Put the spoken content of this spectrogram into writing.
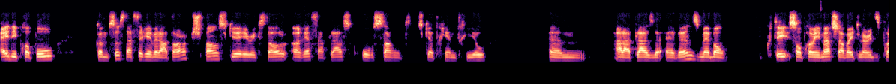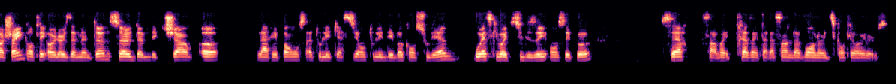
ait des propos comme ça, c'est assez révélateur. Puis je pense que Eric Stahl aurait sa place au centre du quatrième trio euh, à la place de Evans. Mais bon, écoutez, son premier match, ça va être lundi prochain contre les Oilers d'Edmonton. Seul Dominique Ducharme a la réponse à toutes les questions, tous les débats qu'on soulève. Où est-ce qu'il va être utilisé? On ne sait pas. Certes, ça va être très intéressant de le voir lundi contre les Oilers.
